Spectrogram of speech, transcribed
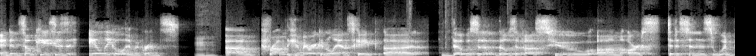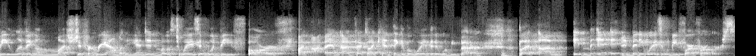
and in some cases illegal immigrants mm-hmm. um, from the American landscape, uh, those uh, those of us who um, are citizens would be living a much different reality, and in most ways it would be far. I, I, in fact, I can't think of a way that it would be better, but um, in, in, in many ways it would be far far worse.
